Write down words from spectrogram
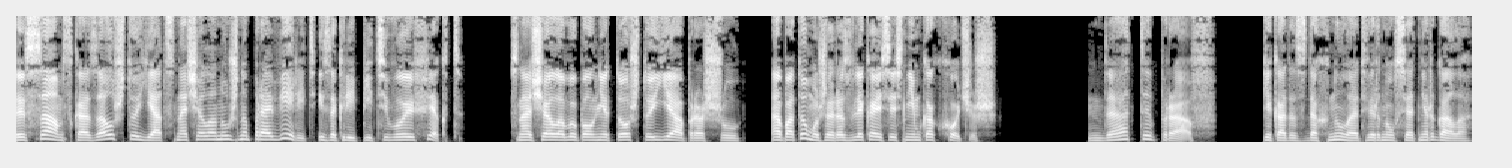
«Ты сам сказал, что яд сначала нужно проверить и закрепить его эффект. Сначала выполни то, что я прошу, а потом уже развлекайся с ним как хочешь». «Да, ты прав», — Гекада вздохнул и отвернулся от Нергала.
